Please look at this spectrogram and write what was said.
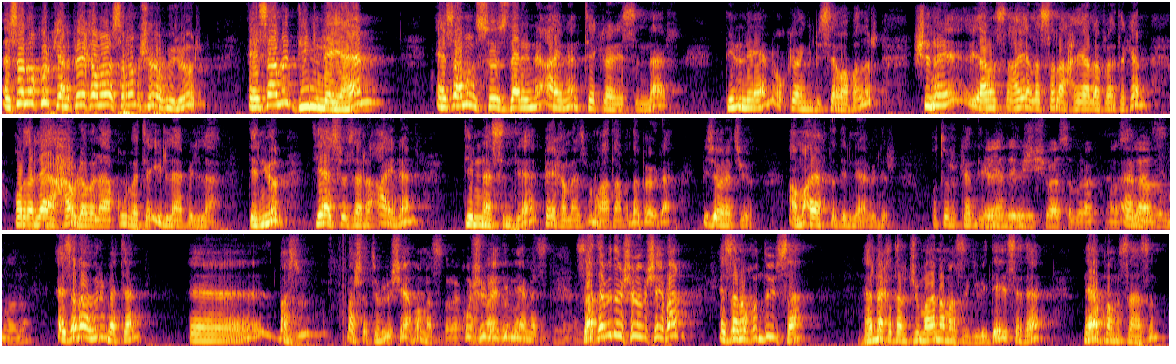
Ezan okurken Peygamber Aleyhisselam şöyle buyuruyor. Ezanı dinleyen, ezanın sözlerini aynen tekrar etsinler. Dinleyen, okuyan gibi sevap alır. Şimdi yalnız hayala salah hayala derken orada la havle ve la kuvvete illa billah deniyor. Diğer sözleri aynen dinlesin diye Peygamberimiz bunun adabında böyle bize öğretiyor. Ama ayakta dinleyebilir. Otururken Elinde dinleyebilir. bir iş varsa bırakması Evet. lazım mı onu? Ezana hürmeten e, baş, başka türlü şey yapamaz. Koşuyla dinleyemez. yani. Zaten bir de şöyle bir şey var. Ezan okunduysa her ne kadar cuma namazı gibi değilse de ne yapmamız lazım?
